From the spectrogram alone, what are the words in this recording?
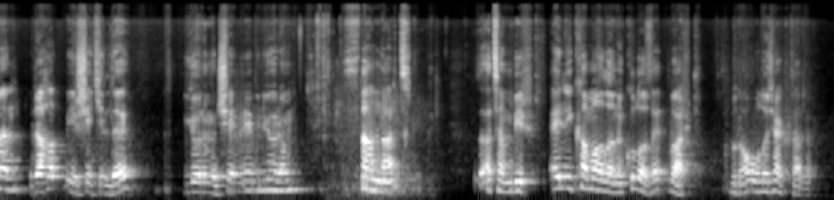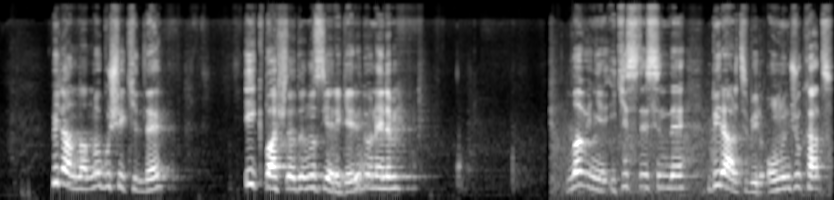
ben rahat bir şekilde yönümü çevirebiliyorum. Standart. Zaten bir el yıkama alanı klozet var. Bu da olacak tabi. Planlanma bu şekilde. İlk başladığımız yere geri dönelim. Lavinia 2 sitesinde 1 artı 1 10. kat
